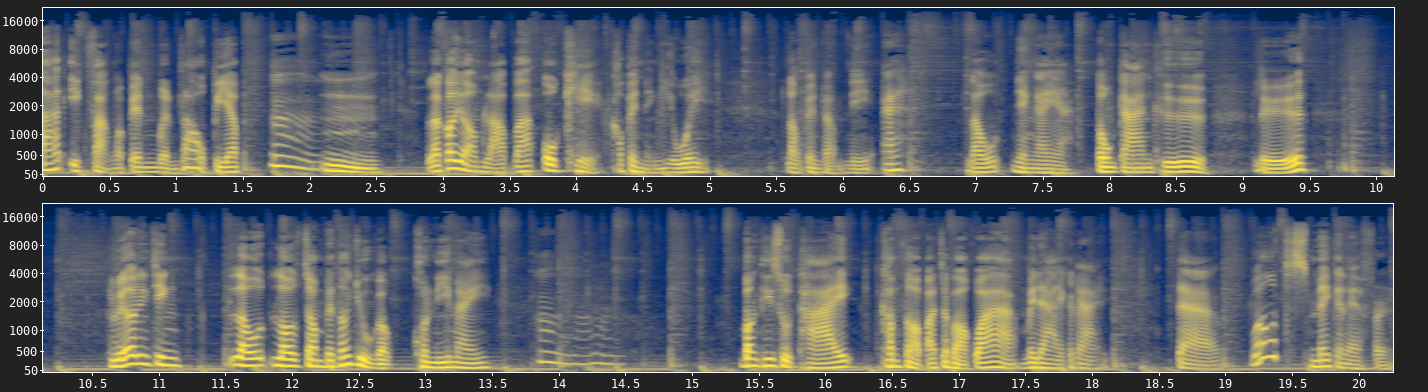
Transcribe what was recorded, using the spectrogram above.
ลากอีกฝั่งมาเป็นเหมือนเราเปรียบ อืม แล้วก็ยอมรับว่า โอเคเขาเป็นอย่างนี้เว้ยเราเป็นแบบนี้อะแล้วยังไงอะตรงกลางคือ หรือ หรือเอาจริง ๆ เราเราจำเป็นต้องอยู่กับคนนี้ไหมบางทีสุดท้ายคำตอบอาจจะบอกว่าไม่ได้ก็ได้ แต่ well just make an effort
